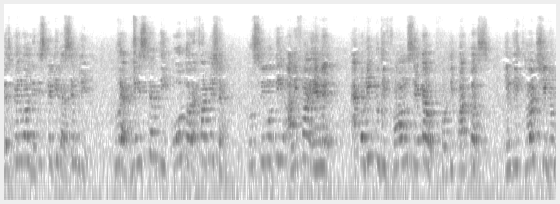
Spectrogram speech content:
West Bengal Legislative Assembly, to administer the oath or affirmation to Srimati Alifa Ahmed according to the form set out for the purpose in the third schedule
